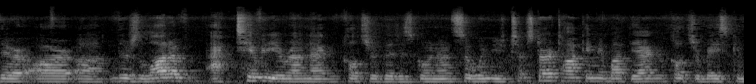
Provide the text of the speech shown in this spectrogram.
there are uh, there's a lot of activity around agriculture that is going on. So when you start talking about the agriculture-based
